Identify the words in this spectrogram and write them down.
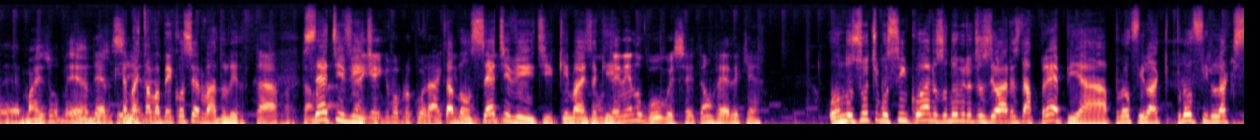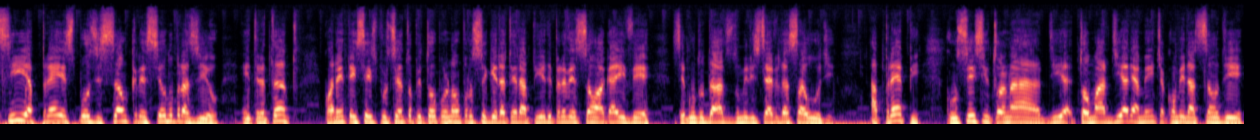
é mais ou menos. Deve que- ser, É, mas né? tava bem conservado o livro. Tava. Então, 7 e tá. 20. Segue aí que eu vou procurar aqui. Tá bom, Não tem- 7 e 20. Quem mais Não aqui? tem nem no Google isso aí, tão velho que é. Nos últimos cinco anos, o número de usuários da PrEP, a profilaxia pré-exposição, cresceu no Brasil. Entretanto, 46% optou por não prosseguir a terapia de prevenção HIV, segundo dados do Ministério da Saúde. A PrEP consiste em tornar dia- tomar diariamente a combinação de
